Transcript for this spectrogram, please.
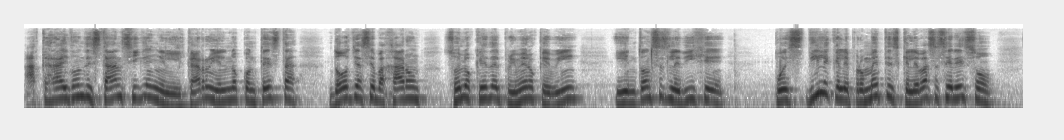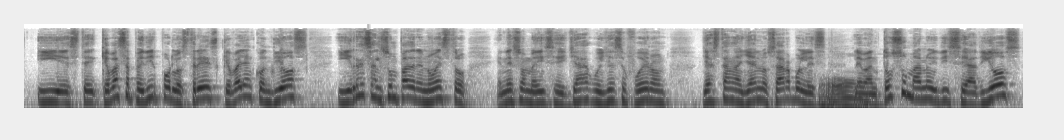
ah caray, ¿dónde están? Siguen en el carro y él no contesta. Dos ya se bajaron, solo queda el primero que vi. Y entonces le dije, pues dile que le prometes que le vas a hacer eso y este que vas a pedir por los tres, que vayan con Dios y rézales un Padre Nuestro. En eso me dice, ya güey, ya se fueron, ya están allá en los árboles. Oh. Levantó su mano y dice, adiós.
